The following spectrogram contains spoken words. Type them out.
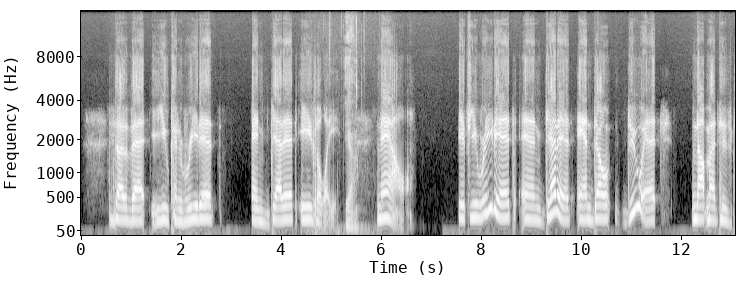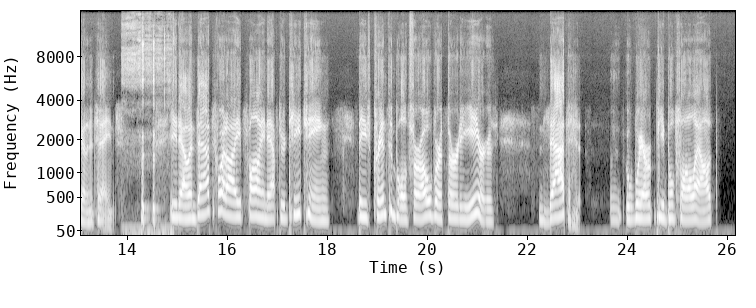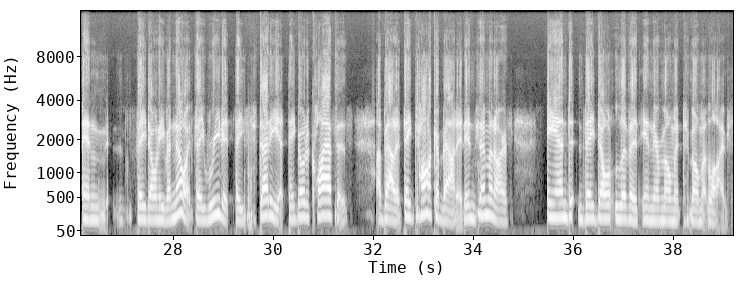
so that you can read it and get it easily. Yeah. Now, if you read it and get it and don't do it, not much is going to change. you know, and that's what I find after teaching these principles for over 30 years. That's where people fall out and they don't even know it. They read it, they study it, they go to classes about it, they talk about it in seminars, and they don't live it in their moment to moment lives.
